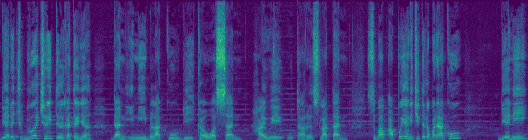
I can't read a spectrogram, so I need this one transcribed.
Dia ada dua cerita katanya. Dan ini berlaku di kawasan Highway Utara Selatan. Sebab apa yang diceritakan kepada aku, dia ni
